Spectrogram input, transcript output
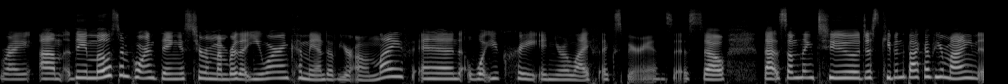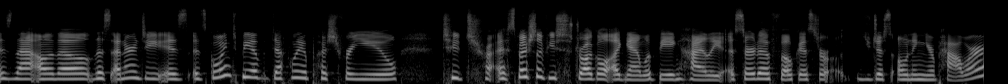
right? Um, the most important thing is to remember that you are in command of your own life and what you create in your life experiences. So that's something to just keep in the back of your mind is that although this energy is is going to be a, definitely a push for you to try, especially if you struggle again with being highly assertive, focused, or you just owning your power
